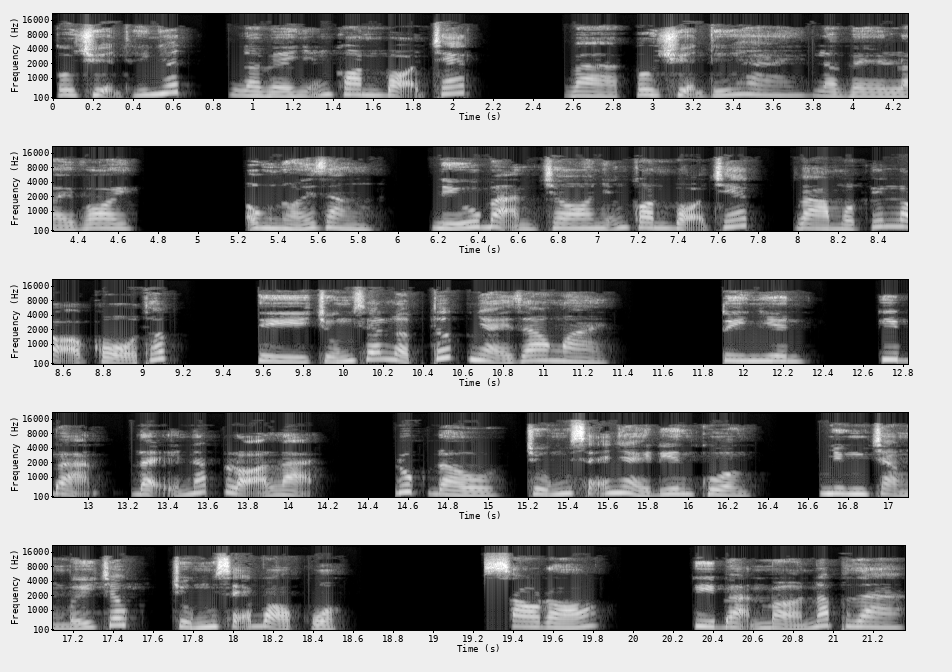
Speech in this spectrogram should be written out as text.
Câu chuyện thứ nhất là về những con bọ chét và câu chuyện thứ hai là về loài voi. Ông nói rằng nếu bạn cho những con bọ chét vào một cái lọ cổ thấp thì chúng sẽ lập tức nhảy ra ngoài. Tuy nhiên, khi bạn đậy nắp lọ lại, lúc đầu chúng sẽ nhảy điên cuồng, nhưng chẳng mấy chốc chúng sẽ bỏ cuộc. Sau đó, khi bạn mở nắp ra,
